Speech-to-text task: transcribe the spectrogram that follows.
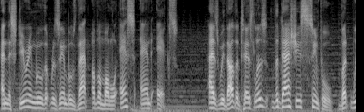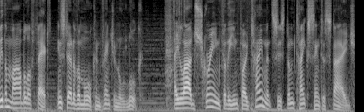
and the steering wheel that resembles that of a Model S and X. As with other Teslas, the dash is simple, but with a marble effect instead of a more conventional look. A large screen for the infotainment system takes centre stage.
